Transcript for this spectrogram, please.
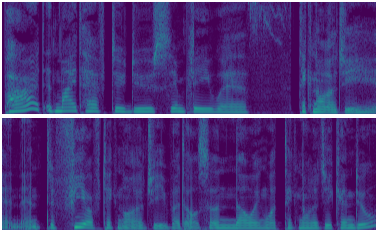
part it might have to do simply with technology and, and the fear of technology, but also knowing what technology can do.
